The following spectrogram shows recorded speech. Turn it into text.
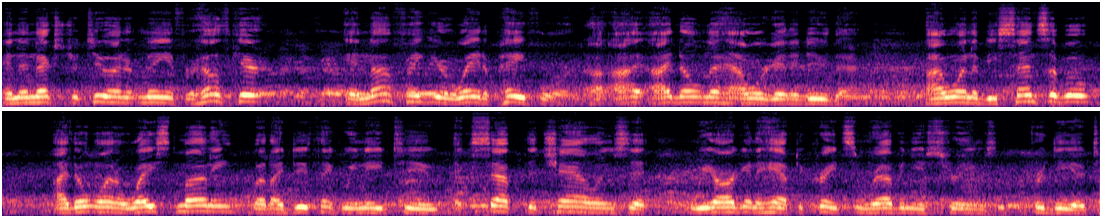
and an extra 200 million for health care, and not figure a way to pay for it. I, I don't know how we're going to do that. I want to be sensible. I don't want to waste money, but I do think we need to accept the challenge that we are going to have to create some revenue streams for DOT.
